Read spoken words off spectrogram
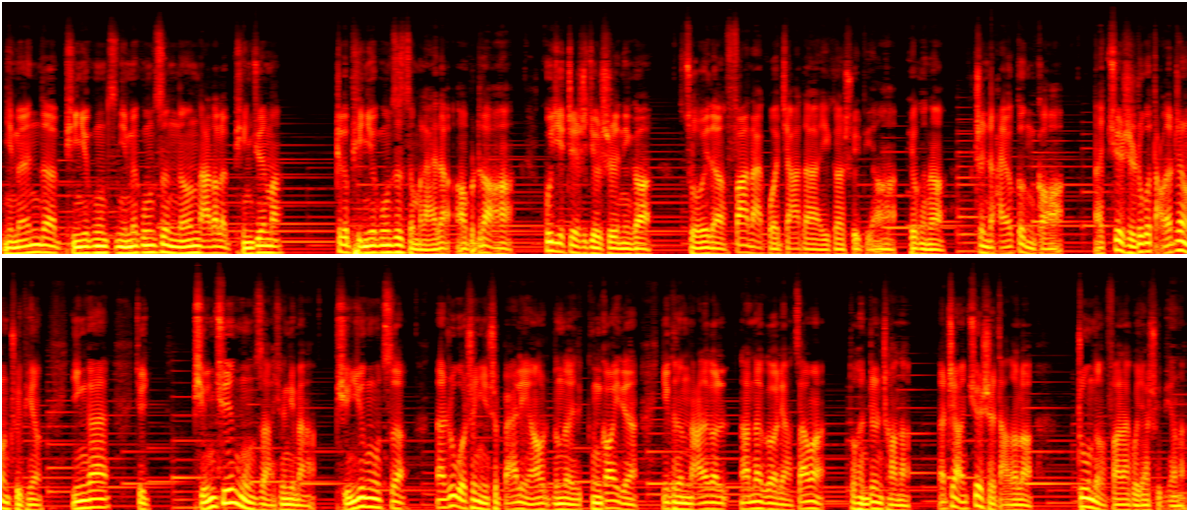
你们的平均工资，你们工资能拿到了平均吗？这个平均工资怎么来的啊？不知道啊，估计这是就是那个所谓的发达国家的一个水平啊，有可能甚至还要更高啊。那确实，如果达到这种水平，应该就平均工资啊，兄弟们，平均工资。那如果是你是白领啊，等等更高一点，你可能拿那个拿那个两三万都很正常的。那这样确实达到了中等发达国家水平了。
